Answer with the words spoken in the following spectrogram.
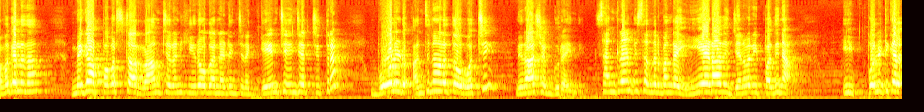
అవ్వగలదా? Mega power star Ram Charan హీరోగా నటించిన గేమ్ చేంజర్ చిత్రం బోలెడు అంచనాలతో వచ్చి నిరాశకు గురైంది. సంక్రాంతి సందర్భంగా ఈ ఏడాది జనవరి పదిన ఈ పొలిటికల్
